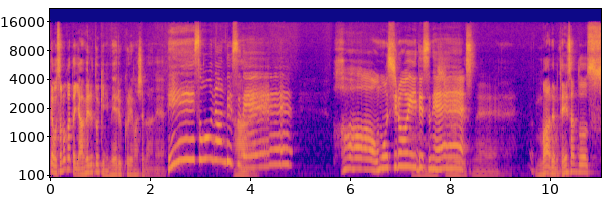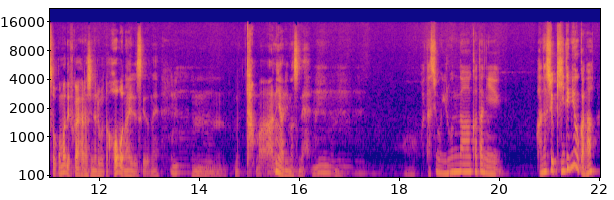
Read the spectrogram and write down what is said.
でもその方辞める時にメールくれましたからねええそうなんですね。はあ面白いです面白いねで。すねまあでも店員さんとそこまで深い話になることはほぼないですけどねうんうんたまにありますね。うん。私もいろんな方に話を聞いてみようかな。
